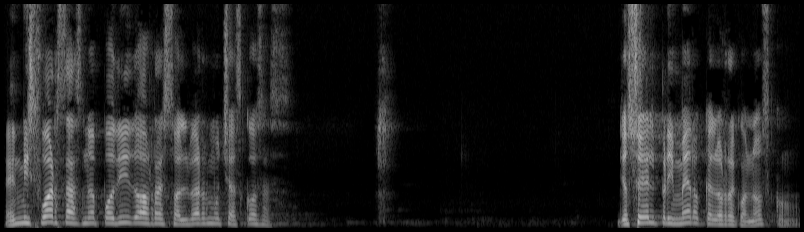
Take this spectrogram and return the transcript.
En mis fuerzas no he podido resolver muchas cosas. Yo soy el primero que lo reconozco.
